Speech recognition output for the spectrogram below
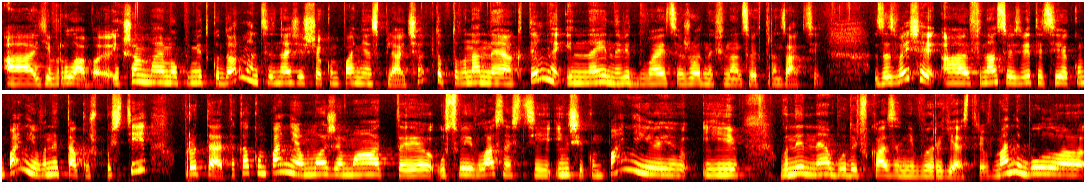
А Євролаба, якщо ми маємо помітку Дорман, це значить, що компанія спляча, тобто вона не активна і в неї не відбувається жодних фінансових транзакцій. Зазвичай фінансові звіти цієї компанії вони також пусті. Проте така компанія може мати у своїй власності інші компанії, і вони не будуть вказані в реєстрі. В мене було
